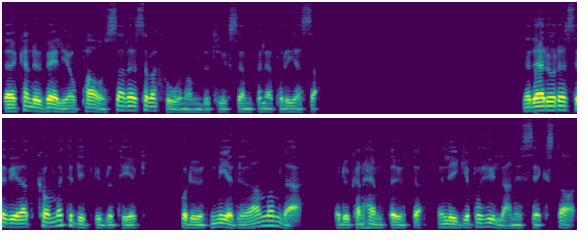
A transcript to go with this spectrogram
Där kan du välja att pausa en reservation om du till exempel är på resa. När det du har reserverat kommer till ditt bibliotek får du ett meddelande om det och du kan hämta ut det. Den ligger på hyllan i sex dagar.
